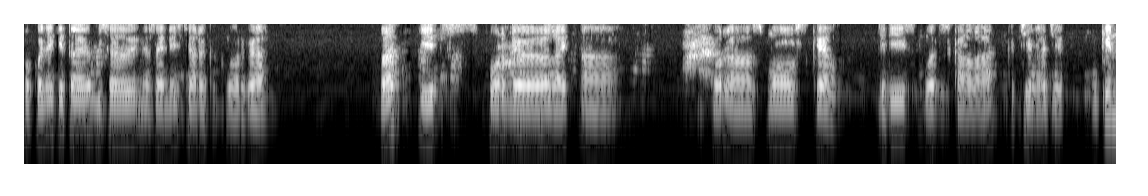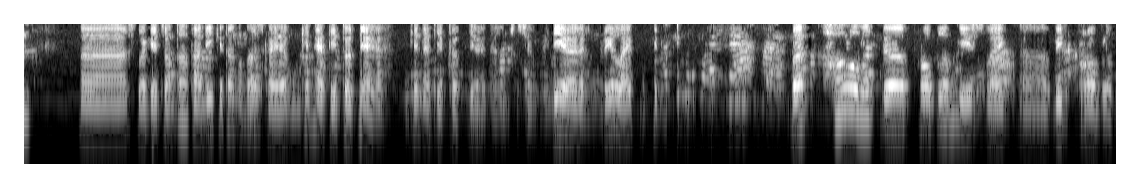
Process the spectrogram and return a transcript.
pokoknya kita bisa ngerasain ini secara kekeluargaan. But it's for the like uh, for a small scale. Jadi buat skala kecil aja. Mungkin uh, sebagai contoh tadi kita ngebahas kayak mungkin attitude-nya ya. Mungkin attitude dia dalam sosial media dalam real life mungkin But how about the problem is like a big problem?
